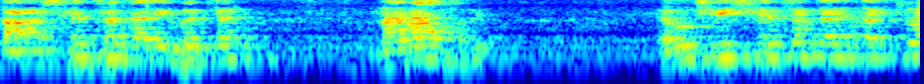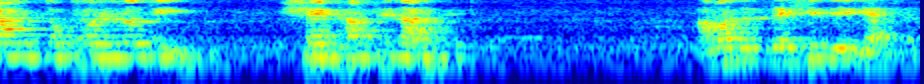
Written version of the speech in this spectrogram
তারা স্বেচ্ছাচারী হয়েছেন নানাভাবে। এবং সেই স্বেচ্ছাচারিতার চূড়ান্ত পরিণতি শেখ হাসিনা আমাদের দেখিয়ে দিয়ে গেছেন।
